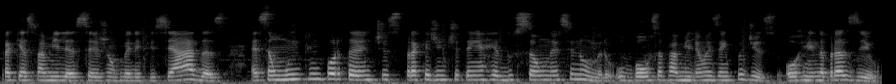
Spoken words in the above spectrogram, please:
para que as famílias sejam beneficiadas são muito importantes para que a gente tenha redução nesse número. O Bolsa Família é um exemplo disso, o Renda Brasil.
